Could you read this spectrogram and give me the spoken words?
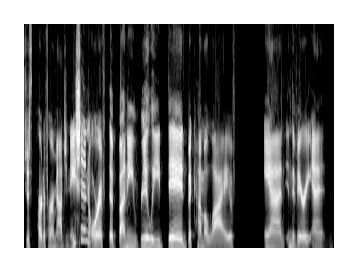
just part of her imagination or if the bunny really did become alive. And in the very end,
